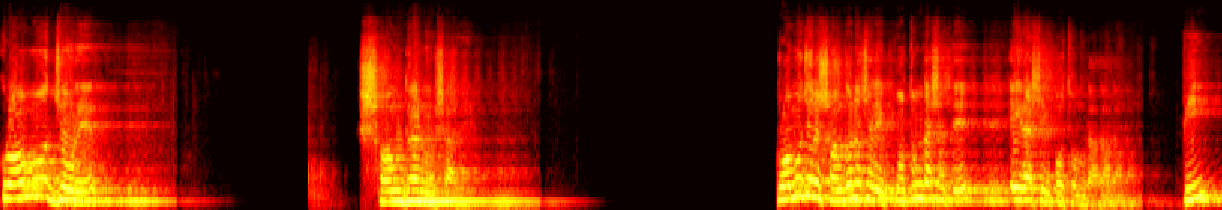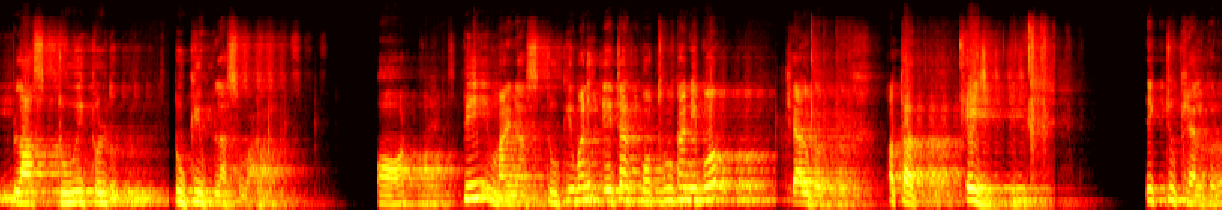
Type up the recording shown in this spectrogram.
ক্রমজোরের সংজ্ঞানুসারে। ক্রমজোরের সংজ্ঞানুসারে প্রথমটার সাথে এই রাশির প্রথমটা। P plus two equal to two Q plus one or P minus two Q মানে এটার প্রথমটা নিব। খেয়াল করো। অর্থাৎ এই যে, একটু খেয়াল করো।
